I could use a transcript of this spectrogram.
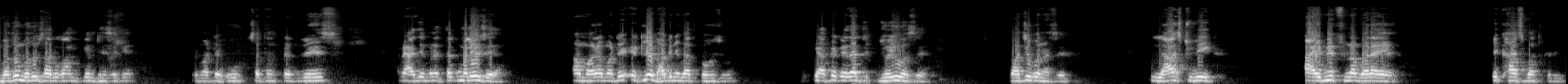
વધુ વધુ સારું કામ કેમ થઈ શકે? તે માટે હું સતત પ્રયત્ન રહીશ અને આજે મને તક મળ્યું છે. આ મારા માટે એટલે ભાગની વાત કહું છું કે આપણે કદાચ જોયું હશે, વાંચ્યું પણ હશે. લાસ્ટ વીક આઈએમએફ ભરાએ એ ખાસ વાત કરી.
